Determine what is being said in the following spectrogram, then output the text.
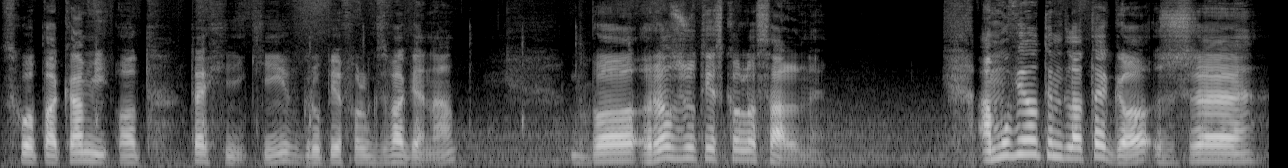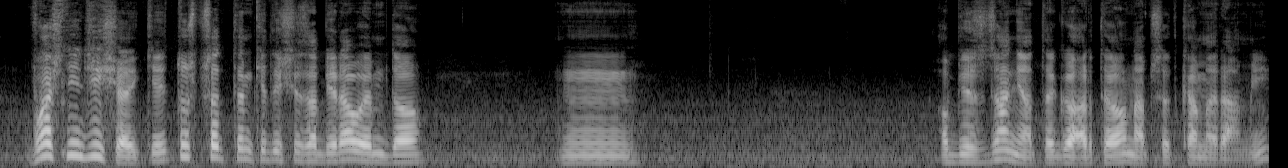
z chłopakami od techniki w grupie Volkswagena, bo rozrzut jest kolosalny. A mówię o tym dlatego, że właśnie dzisiaj, tuż przed tym, kiedy się zabierałem do mm, objeżdżania tego Arteona przed kamerami,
